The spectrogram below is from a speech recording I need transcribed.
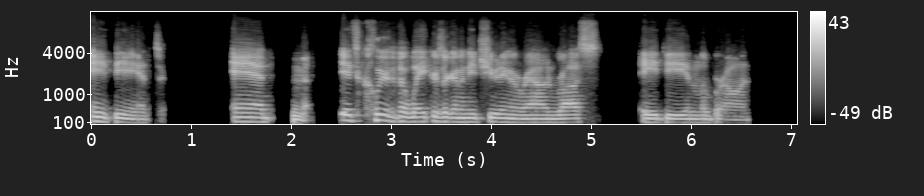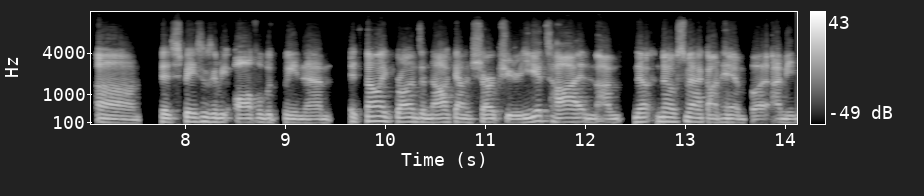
ain't the answer, and no. it's clear that the Lakers are going to need shooting around Russ, AD, and LeBron. Um, the spacing's gonna be awful between them. It's not like Bron's a knockdown sharpshooter. He gets hot, and I'm no, no smack on him, but I mean,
